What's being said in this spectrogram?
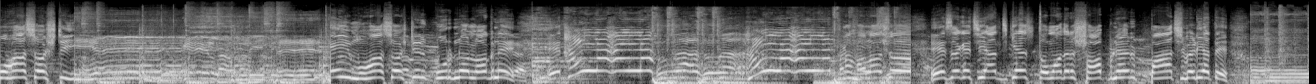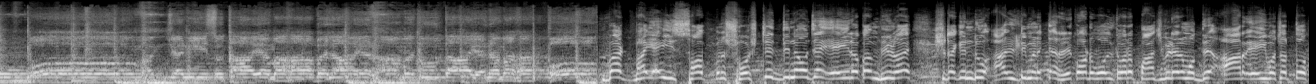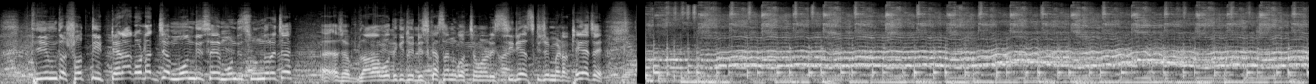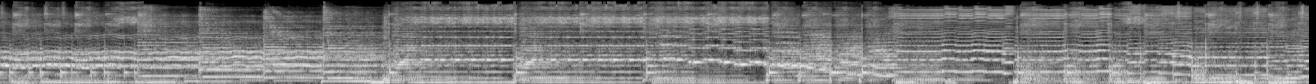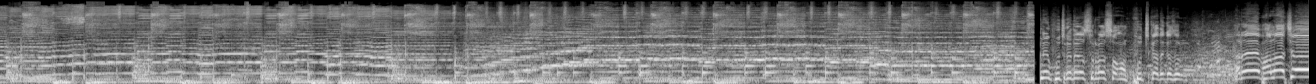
মহাষষ্ঠী। এই মহাষষ্ঠীর পূর্ণ লগ্নে ভালো আছো? এসে গেছি আজকে তোমাদের স্বপ্নের পাঁচ বেড়িয়াতে। সুতায় মহাবলায় রামদূতায় নমঃ। বাট ভাই, এই সব মানে ষষ্ঠীর দিনেও যে এই রকম ভিড় হয়, সেটা কিন্তু আলটিমেট একটা রেকর্ড বলতে পারো পাঁচ মিনিটের মধ্যে। আর এই বছর তো থিম তো সত্যি টেরাকোটার যে মন্দির, সেই মন্দির সুন্দর হয়েছে। আচ্ছা দাদা বৌদি কিছু ডিসকাশন করছে মানে সিরিয়াস কিছু ম্যাটার ঠিক আছে? থেকে শুরু করে ফুচকা থেকে শুরু আরে ভালো আছো?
